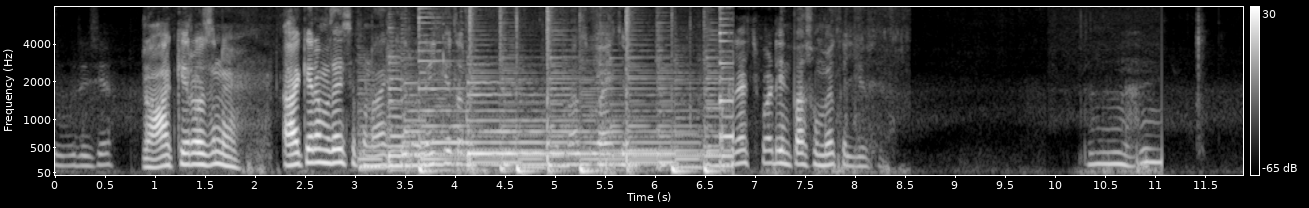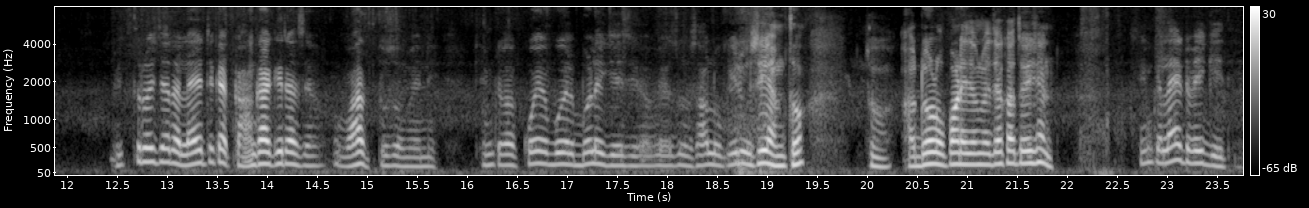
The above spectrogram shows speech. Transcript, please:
એવું બધું છે. આ કેરો છે ને, આ કેરામાં જાય છે, પણ આ કેરો લઈ ગયો તો પાછું આવી ગયું સ્ક્રેચ પાડીને પાછું મોકલ્યું છે. મિત્રો, જ્યારે લાઇટ કાંઈ કાંગા કર્યા છે, વાત પૂછો મેં એની. કેમ કે કોઈ બોલ બળી ગઈ છે, હવે જો ચાલુ કર્યું છે એમ તો. જો આ ડોળો પાણી તમને દેખાતો હોય છે ને, કેમ કે લાઇટ વહી ગઈ હતી.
